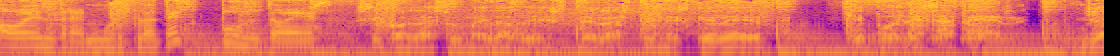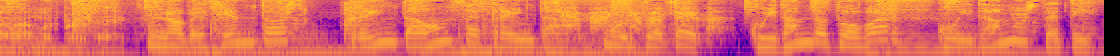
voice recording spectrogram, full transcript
o entra en murprotec.es. Si con las humedades te las tienes que ver, ¿qué puedes hacer? Llama a Murprotec. 930 1130. Llama, Murprotec. Llama. Cuidando tu hogar, cuidamos de ti.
